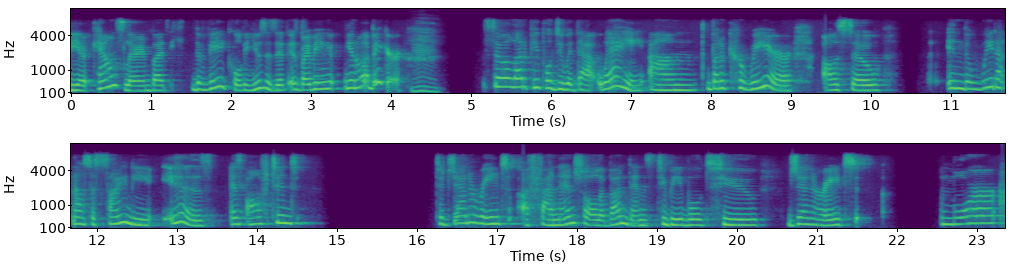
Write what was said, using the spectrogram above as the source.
be a counselor, but the vehicle he uses it is by being, you know, a baker. So a lot of people do it that way. Um, but a career also, in the way that now society is, is often to generate a financial abundance to be able to generate more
